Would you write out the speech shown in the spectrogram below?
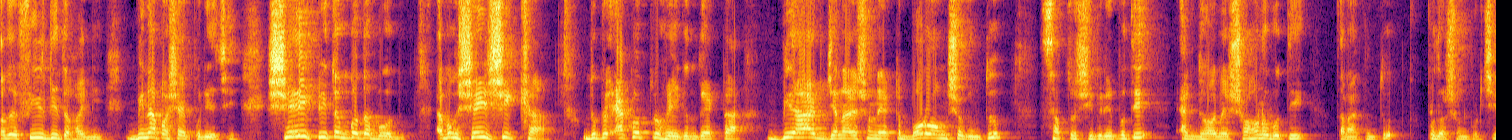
তাদের ফিস দিতে হয়নি, বিনা পয়সায় পড়িয়েছে। সেই কৃতজ্ঞতা বোধ এবং সেই শিক্ষা দুটো একত্র হয়ে কিন্তু একটা বিরাট জেনারেশনের একটা বড় অংশ কিন্তু ছাত্র শিবিরের প্রতি এক ধরনের সহানুভূতি তারা কিন্তু প্রদর্শন করছে।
